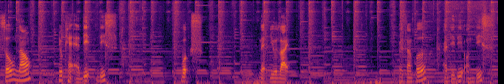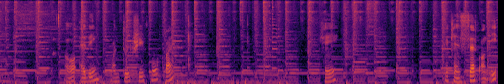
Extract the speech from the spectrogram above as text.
So now you can edit these works that you like. For example, I did it on this or adding 1, 2, 3, 4, 5. Okay. You can save on it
